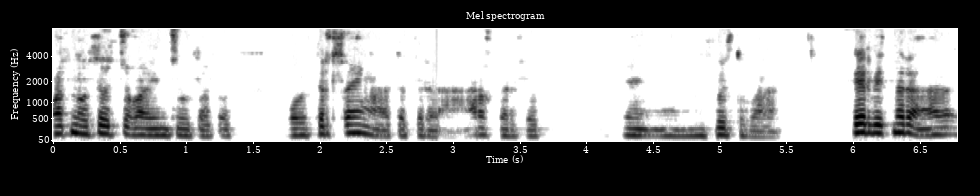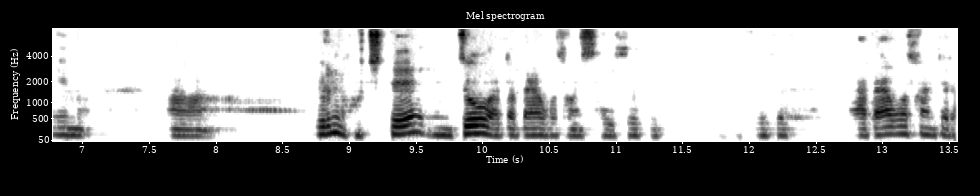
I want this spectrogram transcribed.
гол нөлөөлж байгаа энэ зүйл бол удирдлагын одоо тэр арга барилууд нөлөөлдөг байна. Тэгэхээр бид нар ийм ер нь хүчтэй энэ зөв одоо байгууллагын төлөвлөх за байгууллагын тэр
